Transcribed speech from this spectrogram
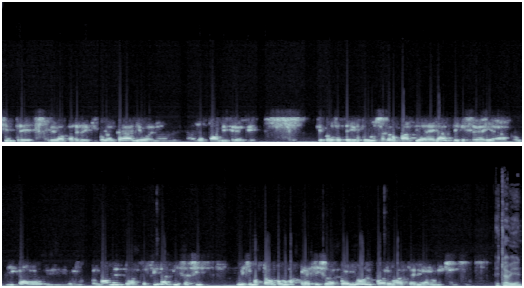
siempre se va para el equipo local y bueno, yo también creo que, que por eso te digo, pudimos sacar un partido adelante que se veía complicado y bueno, por el momento hasta el final quizás si hubiésemos estado un poco más precisos después del gol podremos haber tenido alguna chance más. Está bien.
